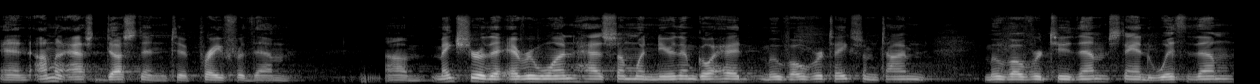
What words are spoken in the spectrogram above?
And I'm going to ask Dustin to pray for them. Um, make sure that everyone has someone near them. Go ahead, move over, take some time, move over to them, stand with them,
